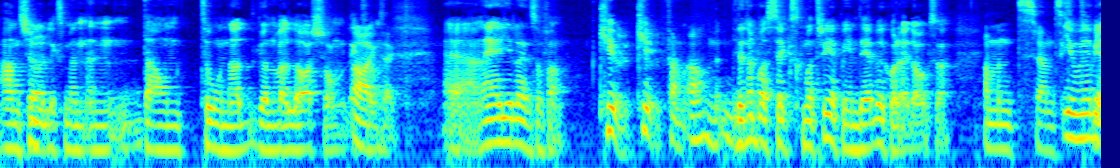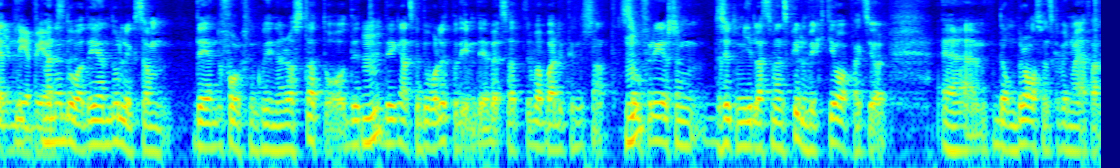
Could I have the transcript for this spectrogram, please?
Han kör Mm. liksom en, en downtonad Gunvald Larsson. Liksom. Ja, exakt. Eh, nej, jag gillar den så fan. Kul, kul. Fan, ja, men, Den har bara 6,3 på IMDB kollade jag idag också. ja, men svensk Jo, jag vet. IMDb, men alltså. ändå, det är ändå liksom det är ändå folk som går in och röstat då. Och det, Mm. det är ganska dåligt på IMDB, så att det var bara lite intressant. Så Mm. för er som dessutom gillar svensk film, vilket jag faktiskt gör, eh, de bra svenska filmer i alla fall.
